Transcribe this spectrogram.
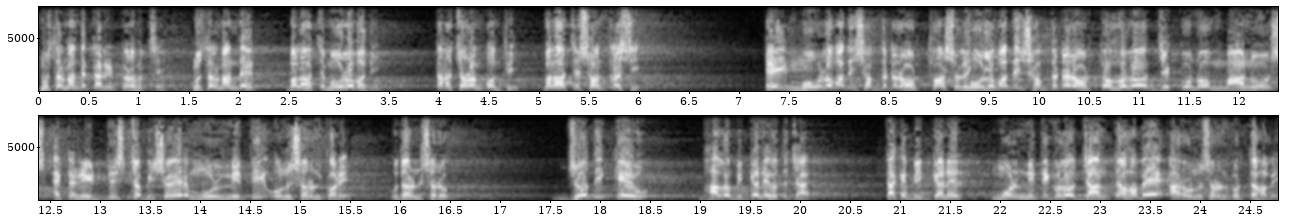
মুসলমানদের টার্গেট করা হচ্ছে। মুসলমানদের বলা হচ্ছে মৌলবাদী, তারা চরমপন্থী, বলা হচ্ছে সন্ত্রাসী। এই মৌলবাদী শব্দটার অর্থ আসলে মৌলবাদী শব্দটার অর্থ হলো যে কোনো মানুষ একটা নির্দিষ্ট বিষয়ের মূলনীতি অনুসরণ করে। উদাহরণস্বরূপ, যদি কেউ ভালো বিজ্ঞানী হতে চায়, তাকে বিজ্ঞানের মূল নীতিগুলো জানতে হবে আর অনুসরণ করতে হবে।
